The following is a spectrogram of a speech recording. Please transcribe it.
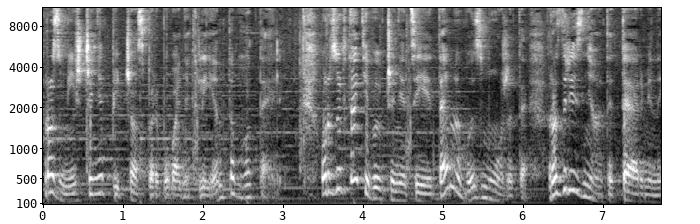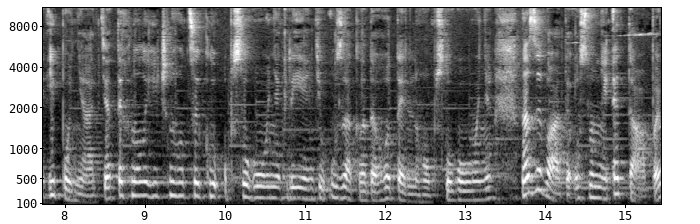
розміщення під час перебування клієнта в готелі. У результаті вивчення цієї теми ви зможете розрізняти терміни і поняття технологічного циклу обслуговування клієнтів у закладах готельного обслуговування, називати основні етапи,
